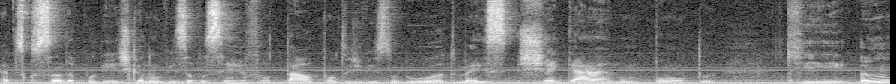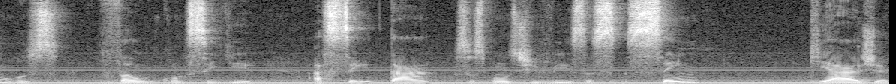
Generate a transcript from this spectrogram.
a discussão da política não visa você refutar o ponto de vista um do outro, mas chegar num ponto que ambos vão conseguir aceitar seus pontos de vista sem que haja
